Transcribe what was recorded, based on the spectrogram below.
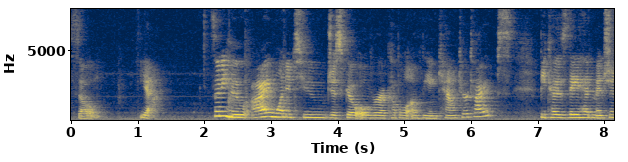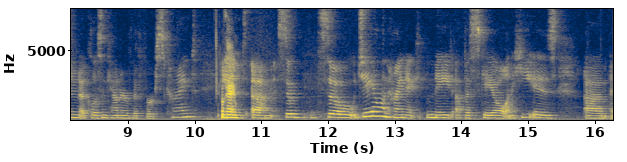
So, yeah, So, anywho, I wanted to just go over a couple of the encounter types because they had mentioned a close encounter of the first kind. Okay. And um, so, so J. Allen Hynek made up a scale, and he is um, a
